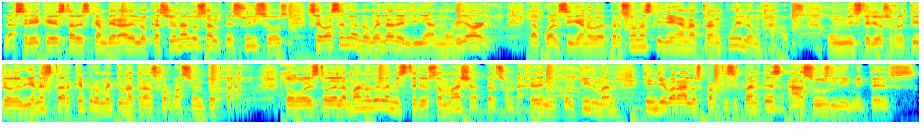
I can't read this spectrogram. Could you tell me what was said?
La serie que esta vez cambiará de locación a los Alpes suizos se basa en la novela de Leanne Moriarty, la cual sigue a nueve personas que llegan a Tranquilum House, un misterioso retiro de bienestar que promete una transformación total. Todo esto de la mano de la misteriosa Masha, personaje de Nicole Kidman, quien llevará a los participantes a sus límites.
